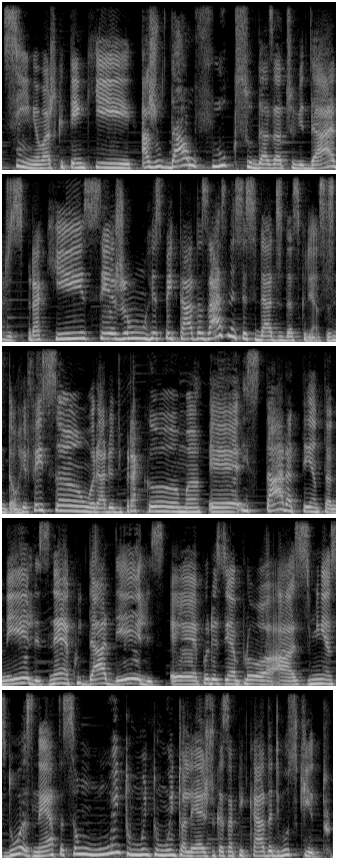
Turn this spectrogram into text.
sim, eu acho que tem que ajudar o fluxo das atividades para que sejam respeitadas as necessidades das crianças. Então, refeição, horário de ir para cama, é, estar atenta neles, né? Cuidar deles. É, por exemplo, as minhas duas netas são muito, muito, muito alérgicas à picada de mosquito.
